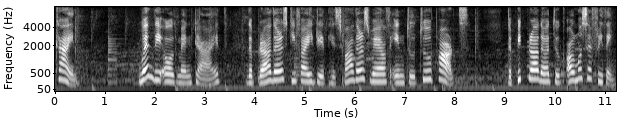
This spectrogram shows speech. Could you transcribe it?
kind. When the old man died, the brothers divided his father's wealth into two parts. The big brother took almost everything.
